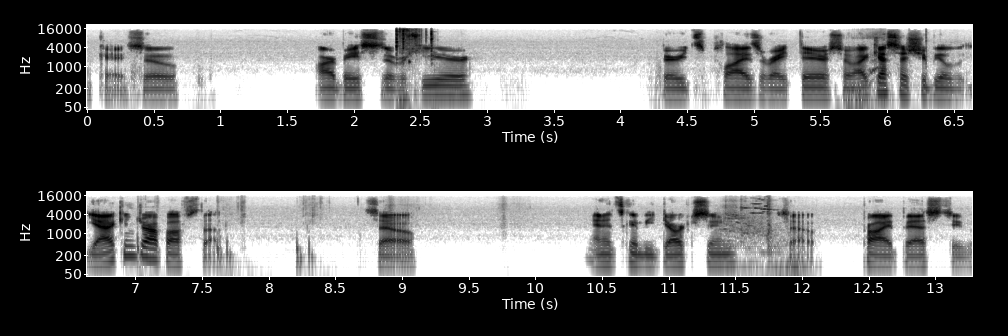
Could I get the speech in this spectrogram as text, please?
Okay, so our base is over here. Buried supplies are right there, so I guess I should be able to, yeah, I can drop off stuff. So, and it's gonna be dark soon, so probably best to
